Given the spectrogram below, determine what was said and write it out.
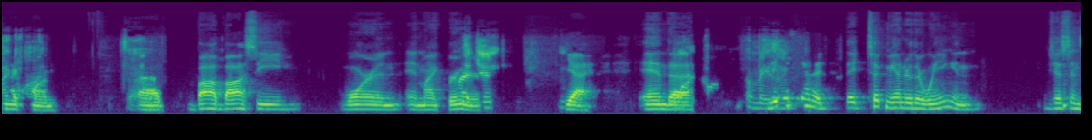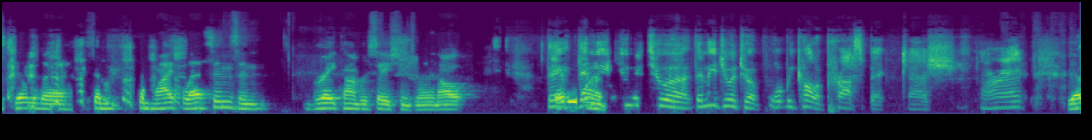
miss Mike Kwan. So, Uh, Bob Bossy, Warren, and Mike Bruner. legend, Yeah, and uh, Warren, they just kind of they took me under their wing and just instilled uh, some some life lessons and great conversations, man. I'll They, they made you into a they made you into a what we call a prospect, Josh. All right. yep.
